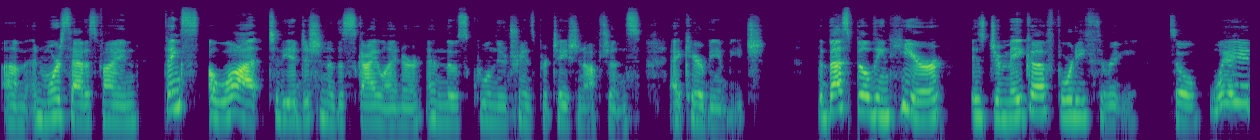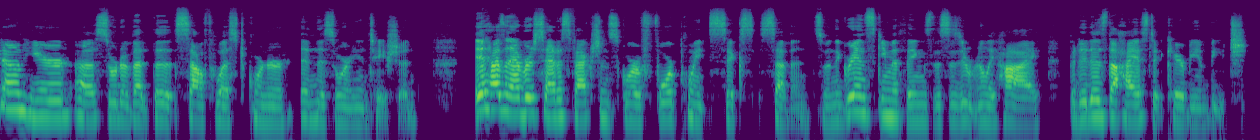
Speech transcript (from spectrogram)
um, and more satisfying Thanks a lot to the addition of the Skyliner and those cool new transportation options at Caribbean Beach. The best building here is Jamaica 43. So, way down here, uh, sort of at the southwest corner in this orientation. It has an average satisfaction score of 4.67. So, in the grand scheme of things, this isn't really high, but it is the highest at Caribbean Beach.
